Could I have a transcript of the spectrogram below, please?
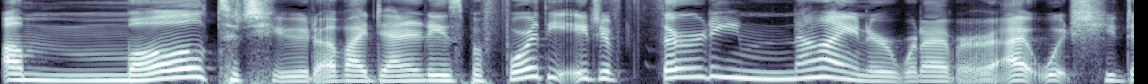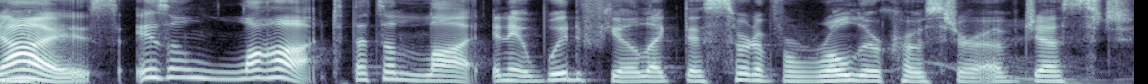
a multitude of identities before the age of 39 or whatever, at which she dies, is a lot. That's a lot. And it would feel like this sort of a roller coaster of just.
